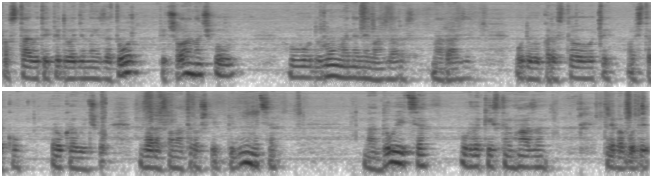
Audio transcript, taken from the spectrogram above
поставити під водяний затвор, під шлангочку у воду. Ну, в мене нема зараз наразі. Буду використовувати ось таку рукавичку. Зараз вона трошки підніметься, надується вуглекислим газом. Треба буде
